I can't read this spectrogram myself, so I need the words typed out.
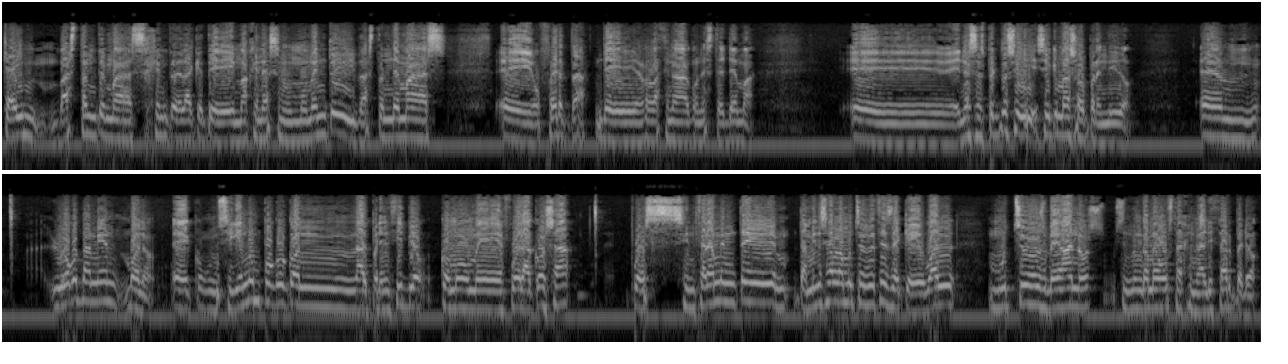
que hay bastante más gente de la que te imaginas en un momento y bastante más eh, oferta de relacionada con este tema. Eh, en ese aspecto sí sí que me ha sorprendido. Em, luego también, bueno, eh, siguiendo un poco con al principio cómo me fue la cosa, pues sinceramente también se habla muchas veces de que igual muchos veganos, nunca me gusta generalizar, pero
